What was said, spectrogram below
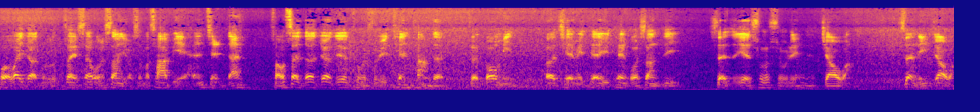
或外教徒在生活上有什么差别？很简单，朝圣的教基督徒属于天堂的的公民，而且每天与天国上帝。甚至耶稣属灵的交往，圣灵交往，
